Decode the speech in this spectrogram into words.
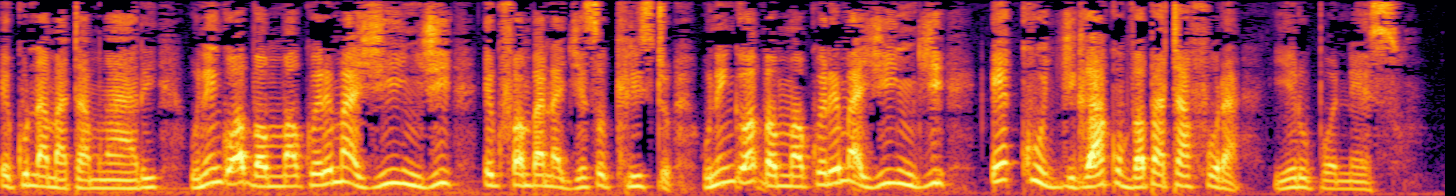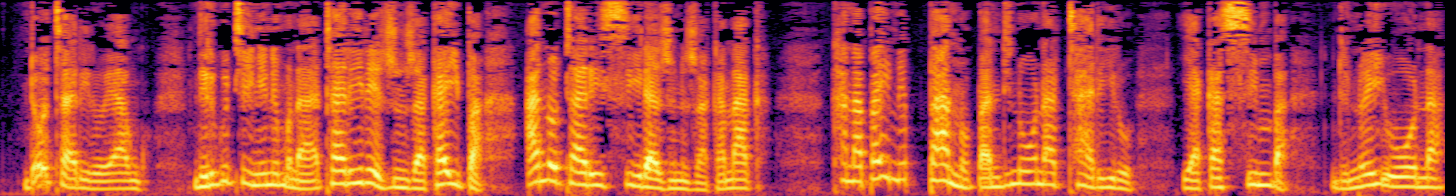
ekunamata mwari hunenge hwabva mumakore mazhinji ekufamba najesu kristu hunenge hwabva mumakore mazhinji ekudya kubva patafura yeruponeso. Ndotariro yangu. Ndiri kuti inini munhu atarire zvinhu zvakaipa anotarisira zvinhu zvakanaka. Kana paine panhu pandinoona tariro yakasimba ndinoiona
